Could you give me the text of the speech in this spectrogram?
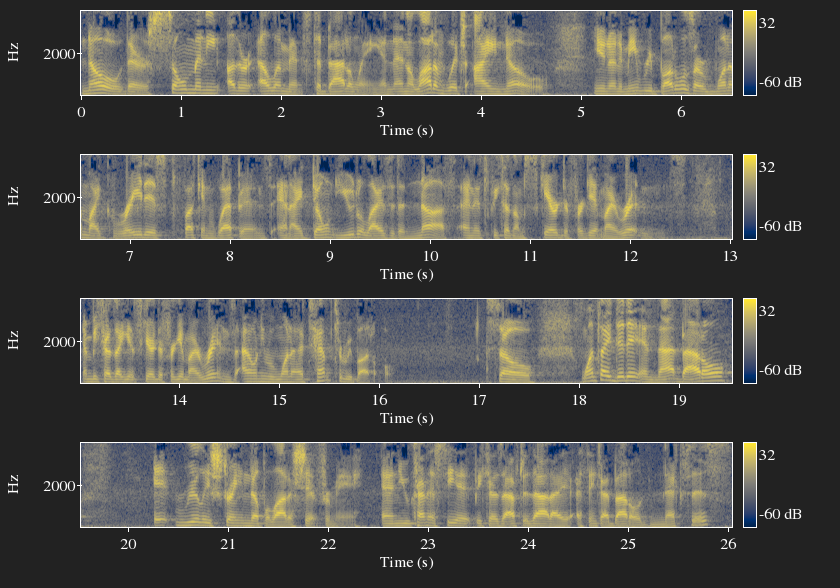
No, there are so many other elements to battling, and, and a lot of which I know. You know what I mean? Rebuttals are one of my greatest fucking weapons, and I don't utilize it enough, and it's because I'm scared to forget my writtens. And because I get scared to forget my writtens, I don't even want to attempt to rebuttal. So once I did it in that battle, it really straightened up a lot of shit for me. And you kind of see it because after that, I, I think I battled Nexus.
